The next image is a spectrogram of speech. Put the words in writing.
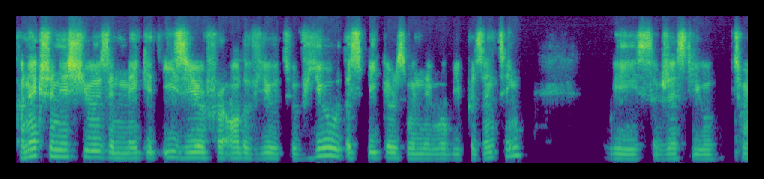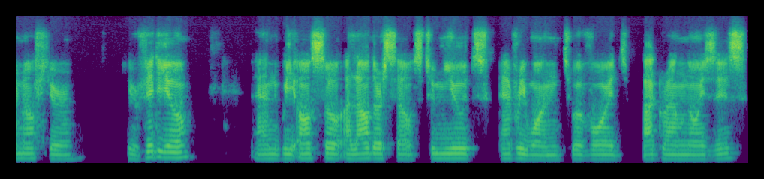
connection issues and make it easier for all of you to view the speakers when they will be presenting, we suggest you turn off your, your video and we also allowed ourselves to mute everyone to avoid background noises.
